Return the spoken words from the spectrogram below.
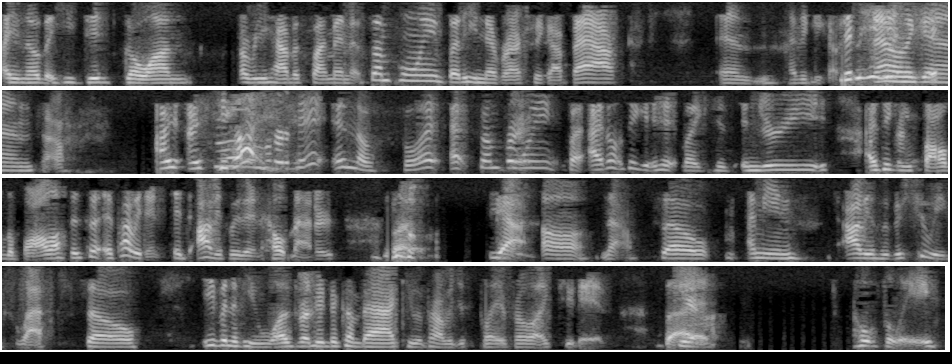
I know that he did go on a rehab assignment at some point, but he never actually got back. And I think he got Didn't down again. So I I he got remember. hit in the foot at some point, but I don't think it hit like his injury. I think he fouled the ball off his foot. It probably didn't. It obviously didn't help matters. But yeah, uh, no. So I mean, obviously there's two weeks left. So even if he was ready to come back, he would probably just play for like two days. But Yeah. hopefully,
